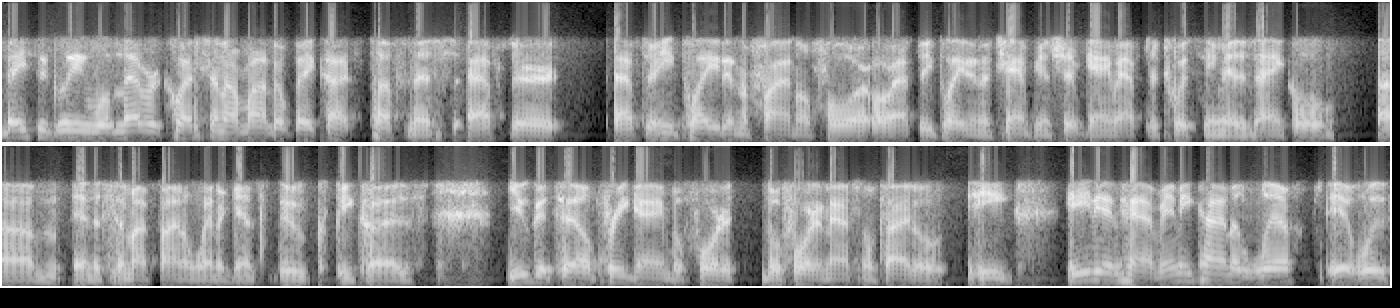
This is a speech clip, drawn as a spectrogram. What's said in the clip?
basically will never question Armando Bacot's toughness after after he played in the final four or after he played in a championship game after twisting his ankle um, in the semifinal win against Duke because you could tell pregame before the before the national title he he didn't have any kind of lift. It was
